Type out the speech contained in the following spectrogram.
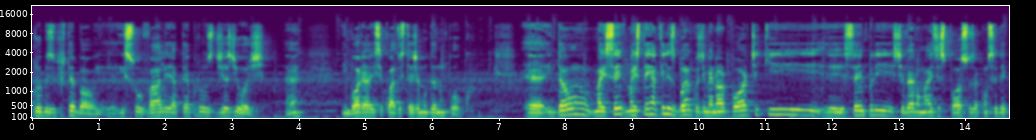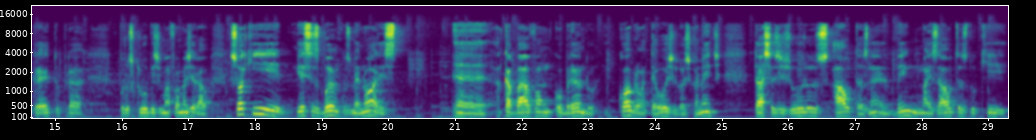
clubes de futebol. Isso vale até para os dias de hoje, né? embora esse quadro esteja mudando um pouco. É, então, mas, mas tem aqueles bancos de menor porte que eh, sempre estiveram mais dispostos a conceder crédito para para os clubes de uma forma geral. Só que esses bancos menores é, acabavam cobrando, cobram até hoje, logicamente, taxas de juros altas, né, bem mais altas do que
